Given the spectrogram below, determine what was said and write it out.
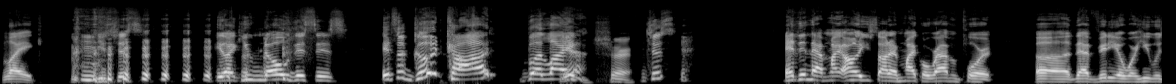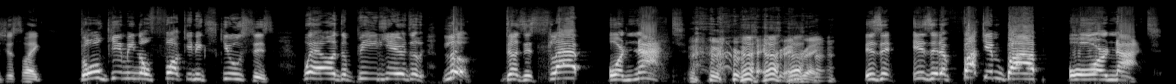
Like it's just like you know this is it's a good cod, but like Yeah. Sure. just and then that Mike oh you saw that Michael Rapaport uh that video where he was just like, Don't give me no fucking excuses. Well, the beat here, the look, does it slap or not? right, right, right. Is it is it a fucking bop or not?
